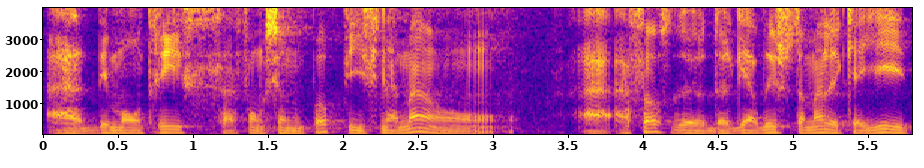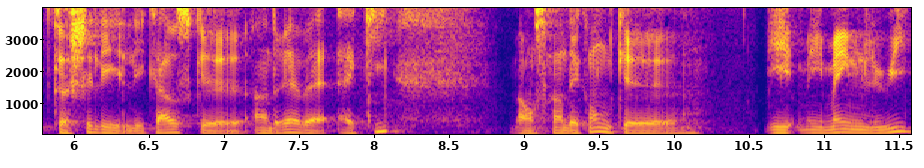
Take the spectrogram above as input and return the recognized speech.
à, démontrer si ça fonctionne ou pas. Puis finalement, à, force de, regarder justement le cahier et de cocher les, cases que André avait acquis, ben, on se rendait compte que, mais même lui,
